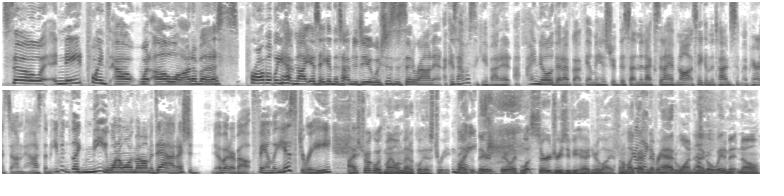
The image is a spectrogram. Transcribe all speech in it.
So Nate points out what a lot of us probably have not yet taken the time to do, which is to sit around and because I was thinking about it. I- know that I've got family history of this, that, and the next, and I have not taken the time to sit my parents down and ask them. Even like me, one on one with my mom and dad, I should know better about family history. I struggle with my own medical history. Right. Like they're they're like, what surgeries have you had in your life? And I'm like, You're I've like- never had one. And I go, wait a minute, no,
